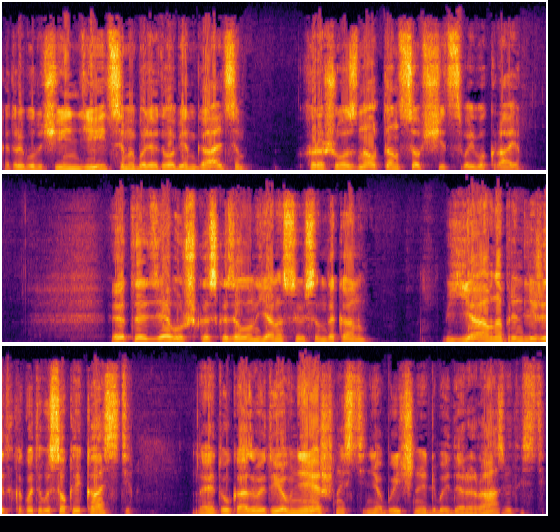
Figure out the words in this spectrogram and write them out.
который, будучи индийцем и более того бенгальцем, хорошо знал танцовщиц своего края. «Эта девушка, — сказал он Яносу и Сандакану, — явно принадлежит к какой-то высокой касте. На это указывает ее внешность и необычная для Байдеры развитость.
